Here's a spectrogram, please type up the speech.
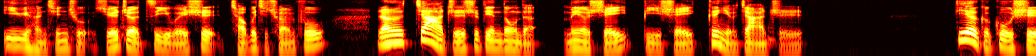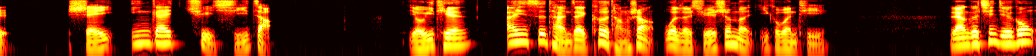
意义很清楚。学者自以为是，瞧不起船夫。然而，价值是变动的，没有谁比谁更有价值。第二个故事，谁应该去洗澡？有一天，爱因斯坦在课堂上问了学生们一个问题：两个清洁工。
